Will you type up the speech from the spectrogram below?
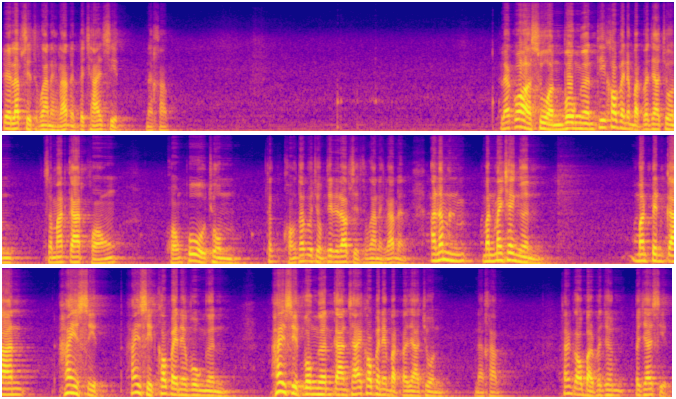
ได้รับสิทธิประกันแห่งรัฐไปใช้สิทธิ์นะครับ แล้วก็ส่วนวงเงินที่เข้าไปในบัตรประชาชนสมาร์ทการ์ดของของผู้ชมของท่านผู้ชมที่ได้รับสิทธิประกันแห่งรัฐนั้นอันนั้นมันมันไม่ใช่เงิน มันเป็นการให้สิทธิ์ ให้สิทธิ์เข้าไปในวงเงิน ให้สิทธิ์วงเงินการใช้เข้าไปในบัตรประชาชนนะครับ ท่านก็เอาบัตรประชาชนไปใช้สิทธิ์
